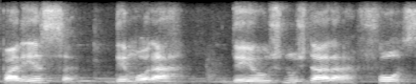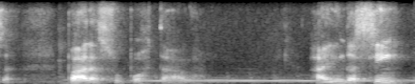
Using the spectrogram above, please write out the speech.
pareça demorar, Deus nos dará força para suportá-la. Ainda assim,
